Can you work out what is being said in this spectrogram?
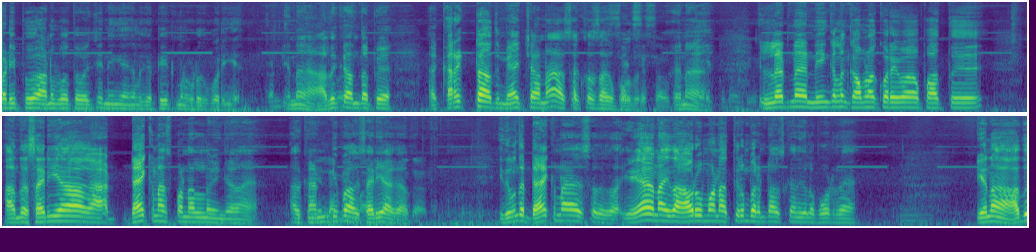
படிப்பு அனுபவத்தை வச்சு நீங்கள் எங்களுக்கு ட்ரீட்மெண்ட் கொடுக்க போகிறீங்க. ஏன்னா அதுக்கு அந்த கரெக்டாக அது மேட்ச் ஆனால் சக்ஸஸ் ஆக போகுது. ஏன்னா தான். இல்லாட்டினா நீங்களும் கவனக்குறைவாக பார்த்து அந்த சரியாக டயக்னாஸ் பண்ணலன்னு வைங்க அது கண்டிப்பாக அது சரியாகாது. இது வந்து டயக்னாஸ் ஏன் நான் இதை ஆர்வமாக நான் திரும்ப ரெண்டாவது ஸ்கேன் இதில் போடுறேன். ஏன்னா அது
